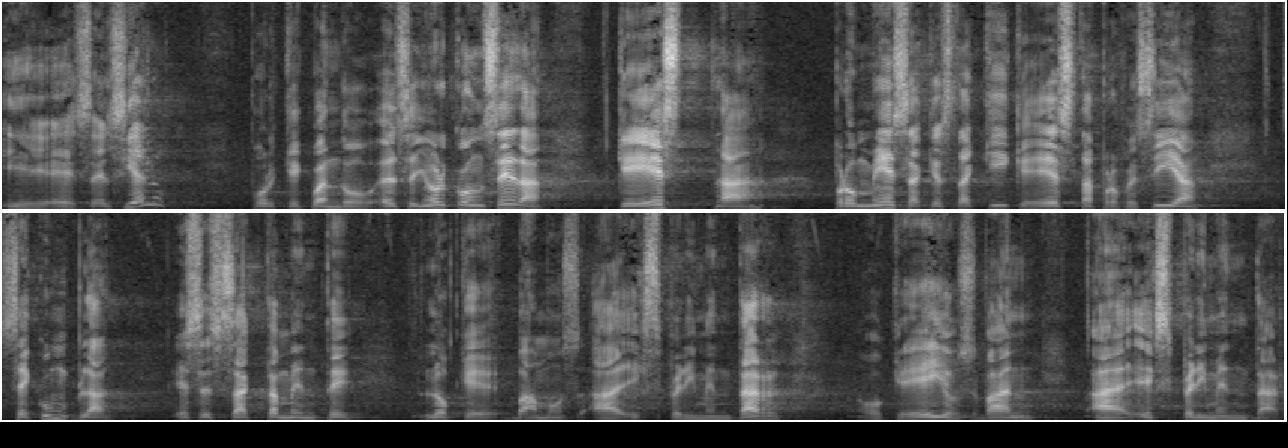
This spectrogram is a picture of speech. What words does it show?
Y es el cielo. Porque cuando el Señor conceda que esta promesa que está aquí, que esta profecía se cumpla, es exactamente lo que vamos a experimentar o que ellos van a experimentar.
